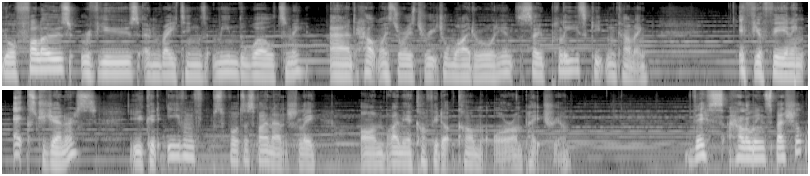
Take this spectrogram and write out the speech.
Your follows, reviews, and ratings mean the world to me and help my stories to reach a wider audience, so please keep them coming. If you're feeling extra generous, you could even support us financially on buymeacoffee.com or on Patreon. This Halloween special,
